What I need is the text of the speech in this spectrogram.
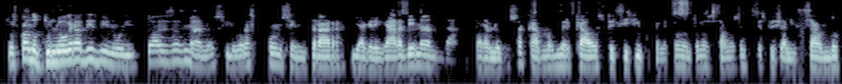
Entonces, cuando tú logras disminuir todas esas manos y logras concentrar y agregar demanda para luego sacarlo a un mercado específico, que en este momento nos estamos especializando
